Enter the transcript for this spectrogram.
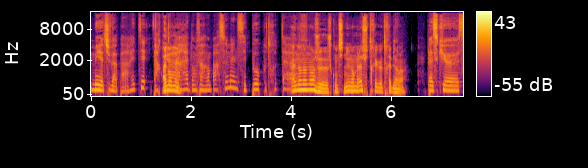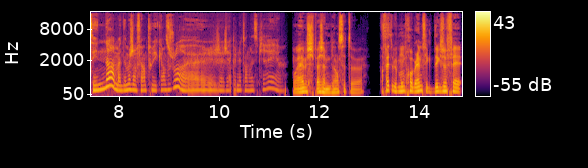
Mais tu vas pas arrêter. Par contre, Ah non, non. arrête d'en faire un par semaine, c'est beaucoup trop tard. Ah non, non, non, je, je continue. Non, mais là, je suis très, très bien là. Parce que c'est énorme. Moi, j'en fais un tous les 15 jours. euh, j'ai à peine le temps de respirer. Ouais, mais je sais pas, j'aime bien cette. euh, En fait, le, mon problème, c'est que dès que je fais.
